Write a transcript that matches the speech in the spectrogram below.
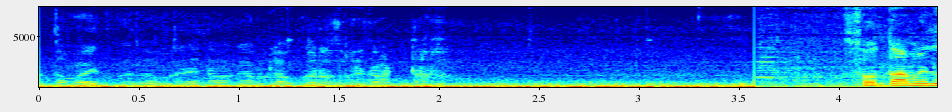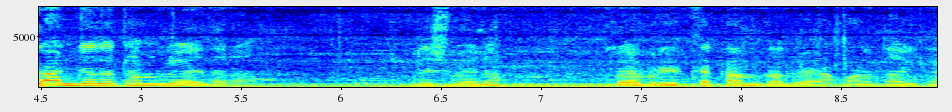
आता लवकर. येतं काम लवकरच होईल वाटतं. स्वतः आम्ही लांजाला थांबलो आहे जरा फ्रेश व्हायला सोयाब्रिजचं ब्रिजचं काम चालू आहे. आपण आता इकडे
